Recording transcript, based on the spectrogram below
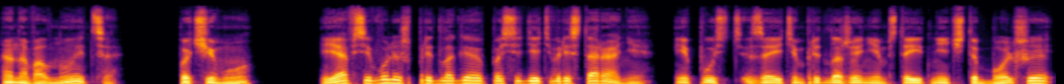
Она волнуется. Почему? Я всего лишь предлагаю посидеть в ресторане, и пусть за этим предложением стоит нечто большее,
